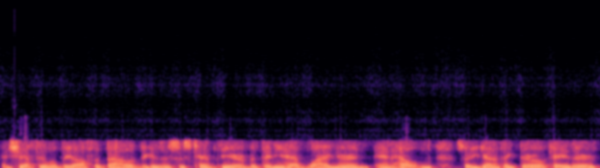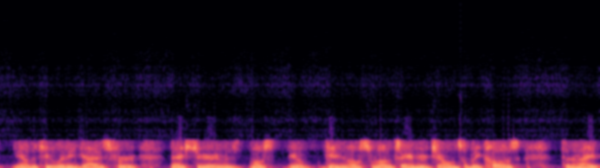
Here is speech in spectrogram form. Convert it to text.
And Sheffield will be off the ballot because it's his 10th year. But then you have Wagner and, and Helton. So you got to think they're okay. They're, you know, the two leading guys for next year. He was most, you know, getting the most votes. Andruw Jones will be close tonight.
